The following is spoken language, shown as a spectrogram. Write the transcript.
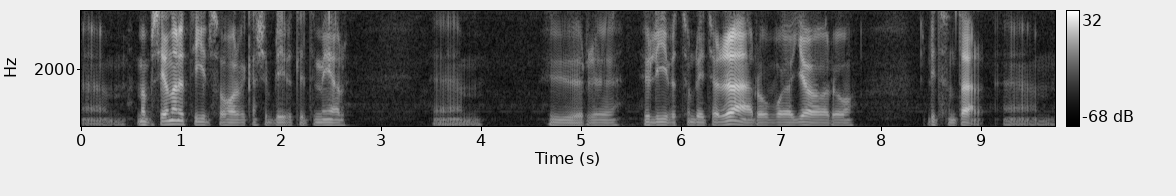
Ehm, men på senare tid så har det kanske blivit lite mer ehm, hur, hur livet som daytrader är och vad jag gör och lite sånt där. Ehm,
